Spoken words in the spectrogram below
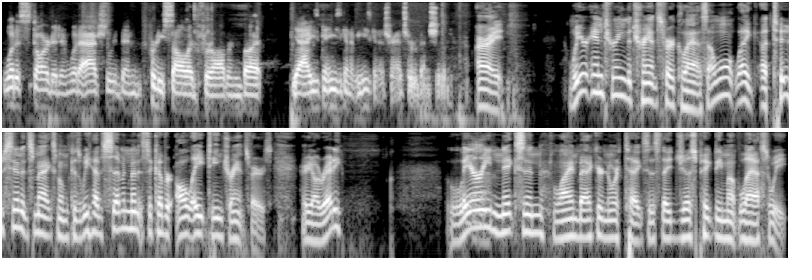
would have started and would have actually been pretty solid for Auburn. But yeah, he's gonna he's gonna he's gonna transfer eventually. All right. We're entering the transfer class. I want like a two sentence maximum because we have seven minutes to cover all 18 transfers. Are y'all ready? Larry Nixon, linebacker, North Texas. They just picked him up last week.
